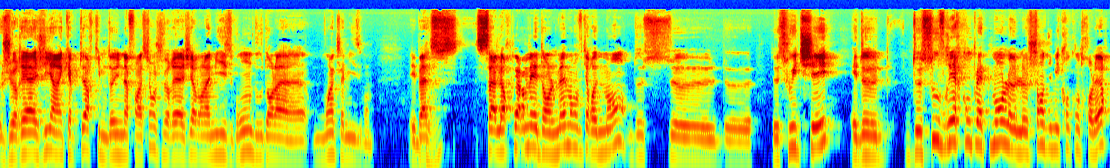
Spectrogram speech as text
je réagis à un capteur qui me donne une information, je veux réagir dans la milliseconde ou dans la moins que la milliseconde. Et ben mhm. ça leur permet dans le même environnement de se de, de switcher et de de s'ouvrir complètement le, le, champ du microcontrôleur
